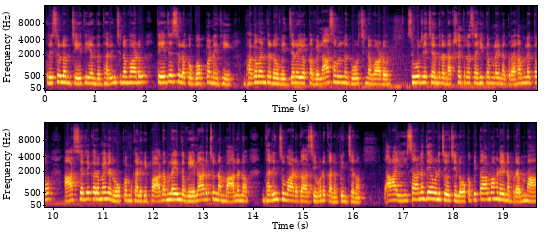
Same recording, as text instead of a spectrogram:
త్రిశూలం చేతి ఎందు ధరించినవాడు తేజస్సులకు గొప్ప నిధి భగవంతుడు విద్యల యొక్క విలాసములను గూర్చినవాడు సూర్యచంద్ర నక్షత్ర సహితములైన గ్రహములతో ఆశ్చర్యకరమైన రూపం కలిగి పాదములైందు వేలాడుచున్న మాలను ధరించువాడుగా శివుడు కనిపించను. ఆ ఈశాన దేవుని చూచి లోకపితామహుడైన బ్రహ్మ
